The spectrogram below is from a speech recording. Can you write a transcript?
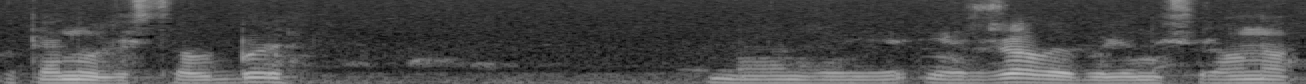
Потонули столбы. Но они и ржавые были, но все равно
